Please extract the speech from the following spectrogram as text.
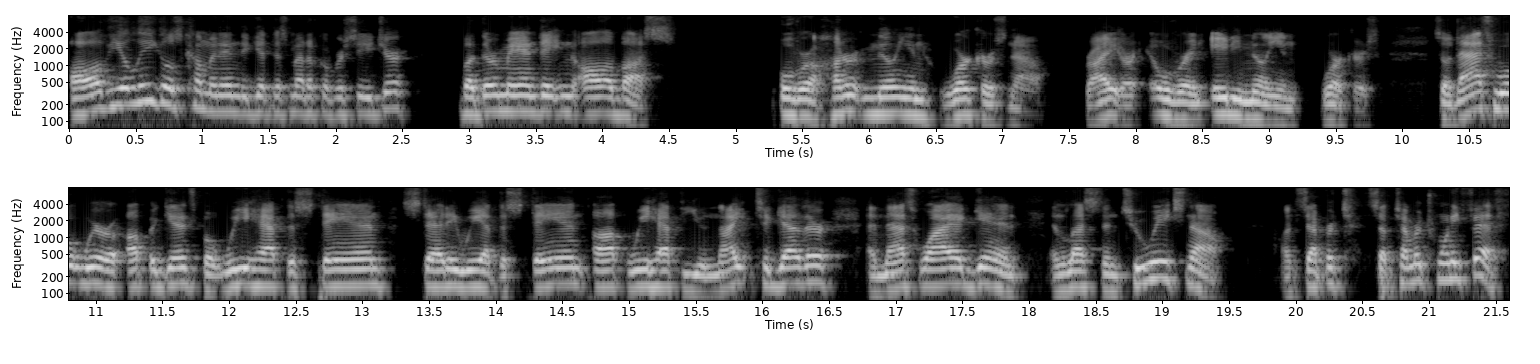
All the illegals coming in to get this medical procedure, but they're mandating all of us. Over 100 million workers now, right? Or over an 80 million workers. So that's what we're up against, but we have to stand steady. We have to stand up. We have to unite together. And that's why, again, in less than two weeks now, on September 25th,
